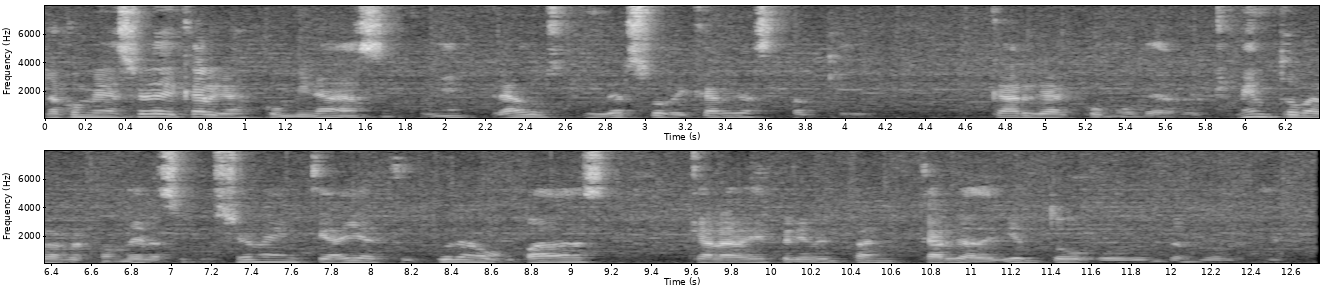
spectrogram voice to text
Las combinaciones de cargas combinadas incluyen grados diversos de cargas, tanto carga como de arrechamiento para responder a situaciones en que haya estructuras ocupadas que a la vez experimentan carga de viento o de un temblor de tierra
